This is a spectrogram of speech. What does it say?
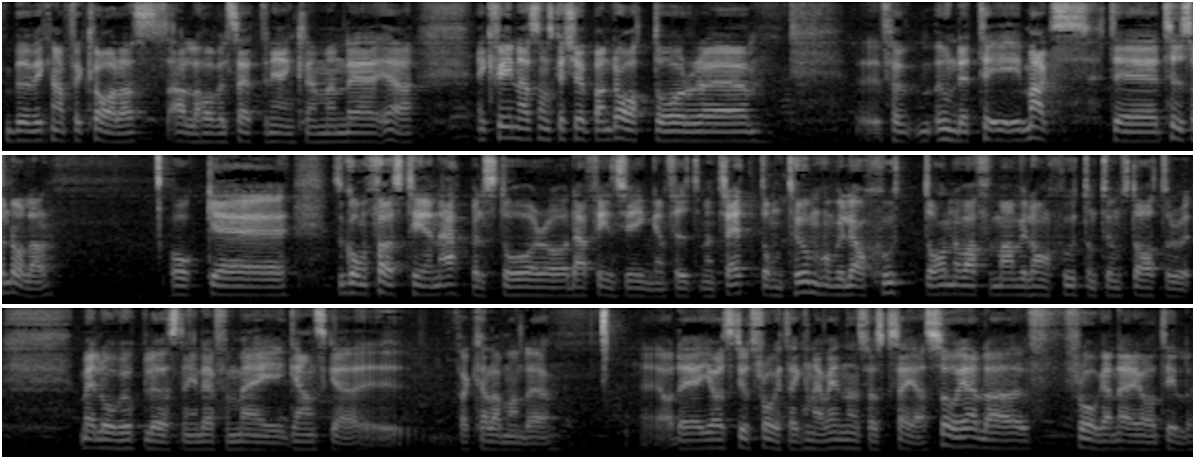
behöver knappt förklaras. Alla har väl sett den egentligen. Men det, ja, en kvinna som ska köpa en dator eh, för under max 1000 dollar. Och eh, så går hon först till en Apple Store och där finns ju ingen förutom en 13 tum. Hon vill ha 17 och varför man vill ha en 17 tums dator med låg upplösning det är för mig ganska, eh, vad kallar man det? Ja, det, jag har ett stort frågetecken här, jag vet inte ens vad jag ska säga. Så jävla frågan är jag till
